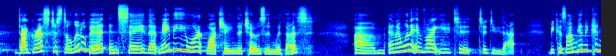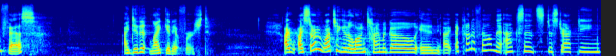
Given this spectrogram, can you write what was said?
to digress just a little bit and say that maybe you aren't watching The Chosen with us. Um, and I want to invite you to, to do that because I'm going to confess I didn't like it at first. I, I started watching it a long time ago, and I, I kind of found the accents distracting,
